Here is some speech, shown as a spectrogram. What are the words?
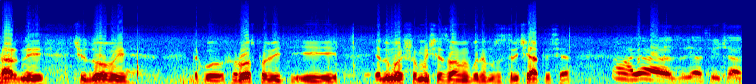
гарний, чудовий таку розповідь. І я думаю, що ми ще з вами будемо зустрічатися. Ну, а я, я свій час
